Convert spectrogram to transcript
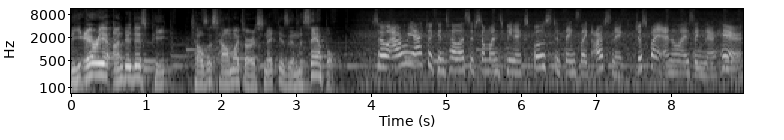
The area under this peak tells us how much arsenic is in the sample. So our reactor can tell us if someone's been exposed to things like arsenic just by analyzing their hair.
